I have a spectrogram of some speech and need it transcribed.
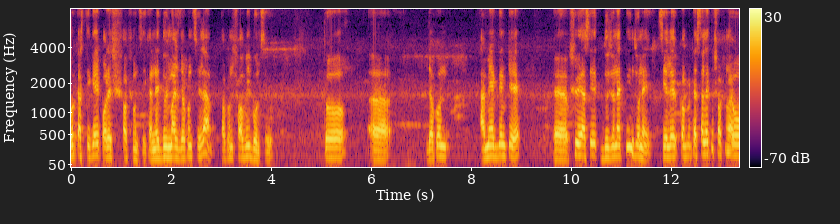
ওর কাছ থেকেই পরে সব শুনছি। কারণ দুই মাস যখন ছিলাম, তখন সবই বলছে। তো যখন আমি একদিনকে শুয়ে আছি, দুজনে, তিনজনে, ছেলে কম্পিউটার চালায় তো সবসময় ও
